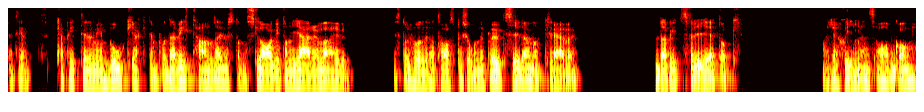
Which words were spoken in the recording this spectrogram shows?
ett helt kapitel i min bok Jakten på David handlar just om slaget om Järva, hur det står hundratals personer på utsidan och kräver Davids frihet och regimens avgång.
